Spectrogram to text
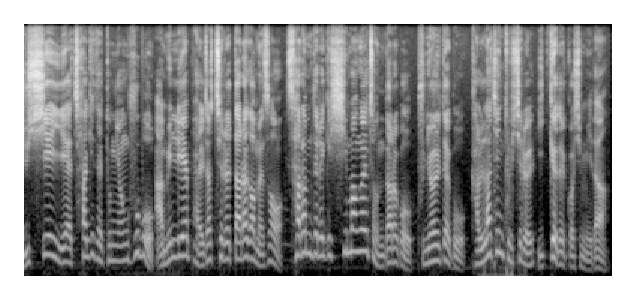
UCA의 차기 대통령 후보 아멜리의 발자취를 따라가면서 사람들에게 희망을 전달하고 분열되고 갈라진 도시를 잇게 될 것입니다.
